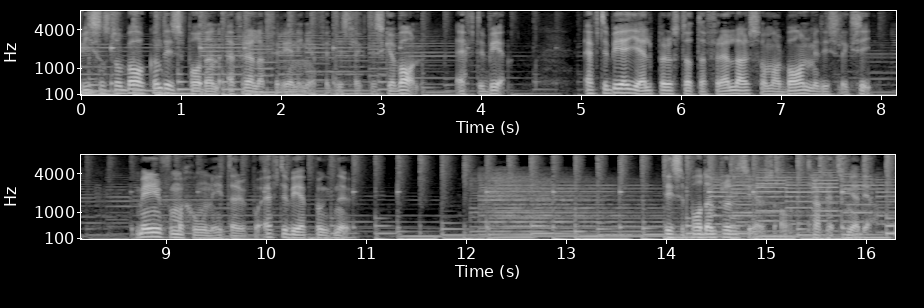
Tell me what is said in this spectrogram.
Vi som står bakom Dissepodden är Föräldraföreningen för Dyslektiska Barn, FDB. FDB hjälper och stöttar föräldrar som har barn med dyslexi. Mer information hittar du på ftb.nu. Dissepodden produceras av Trapets Media.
